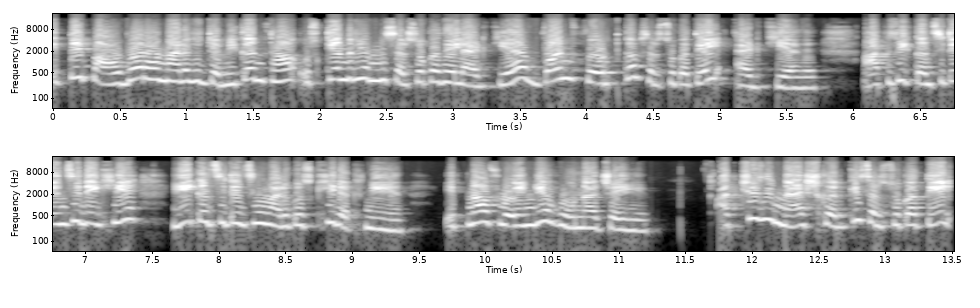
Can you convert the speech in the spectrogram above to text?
इतने पाव भर हमारा जो जमीकन था, उसके अंदर हमने सरसों का तेल ऐड किया है। वन फोर्थ कप सरसों का तेल ऐड किया है। आप इसकी कंसिस्टेंसी देखिए। ये कंसिस्टेंसी हमारे को उसकी रखनी है। इतना फ्लोइंग होना चाहिए। अच्छे से मैश करके सरसों का तेल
